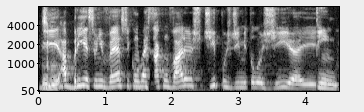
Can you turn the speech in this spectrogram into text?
de uhum. abrir esse universo e conversar com vários tipos de mitologia e, enfim,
